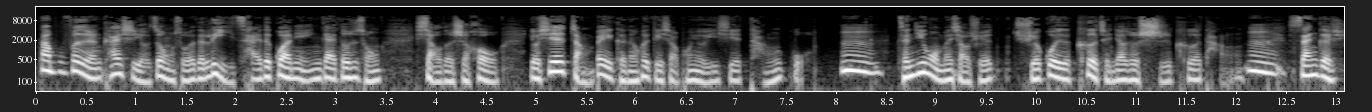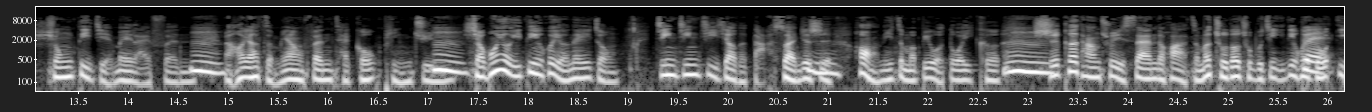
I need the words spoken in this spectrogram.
大部分人开始有这种所谓的理财的观念，应该都是从小的时候，有些长辈可能会给小朋友一些糖果。嗯曾经我们小学学过一个课程，叫做十颗糖。嗯三个兄弟姐妹来分，嗯然后要怎么样分才够平均？嗯小朋友一定会有那一种斤斤计较的打算，就是嗯哦，你怎么比我多一颗？嗯十颗糖除以三的话，怎么除都除不尽，一定会多一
